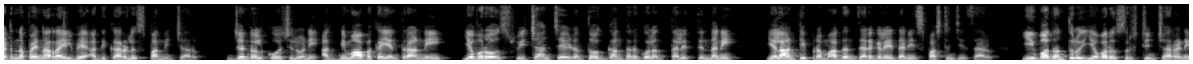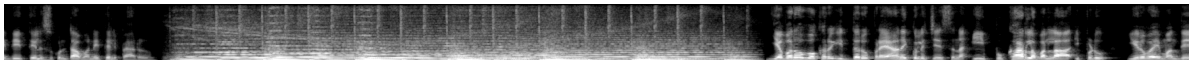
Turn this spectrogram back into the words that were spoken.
ఘటనపైన రైల్వే అధికారులు స్పందించారు. జనరల్ కోచ్లోని అగ్నిమాపక యంత్రాన్ని ఎవరో స్విచ్ ఆన్ చేయడంతో గందరగోళం తలెత్తిందని ఎలాంటి ప్రమాదం జరగలేదని స్పష్టం చేశారు. ఈ వదంతులు ఎవరు సృష్టించారనేది తెలుసుకుంటామని తెలిపారు. ఎవరో ఒకరు ఇద్దరు ప్రయాణికులు చేసిన ఈ పుకార్ల వల్ల ఇప్పుడు ఇరవై మంది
